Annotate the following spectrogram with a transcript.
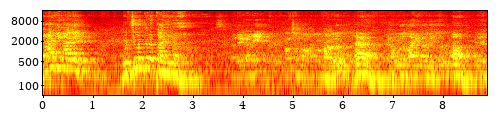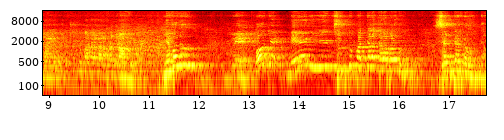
తాగి రాలే వచ్చినాకనే తాగినా సరే కానీ ఉన్నారు ఆ, ఎవరు? తాగి రాలేదు. ఇక్కడే తాగారు చుట్టుపక్కల కనపడదు నాకు ఎవరు నువ్వే. ఓకే నేను ఈ చుట్టుపక్కల కనబడను. సెంటర్లో ఉంటా.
